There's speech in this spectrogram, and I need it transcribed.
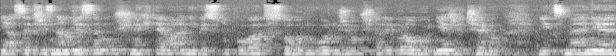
já se přiznám, že jsem už nechtěla ani vystupovat z toho důvodu, že už tady bylo hodně řečeno. Nicméně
